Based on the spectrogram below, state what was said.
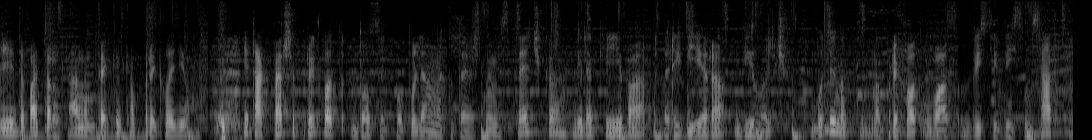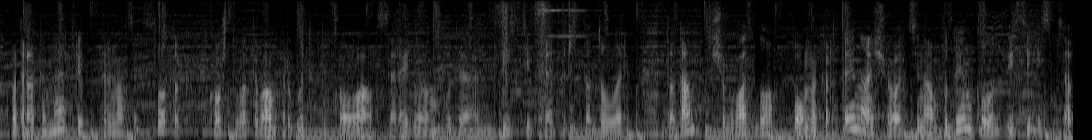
І давайте розглянемо декілька прикладів. І так, перший приклад досить популярне котежне містечко біля Києва Riviera Village. Будинок, наприклад, у вас 280 квадратних метрів, 13 соток. Коштувати вам прибутково в середньому буде 200-300 доларів. Додам, щоб у вас була повна картина, що ціна будинку 280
